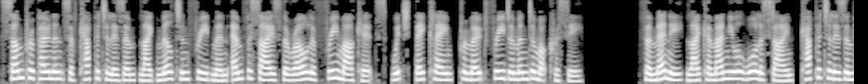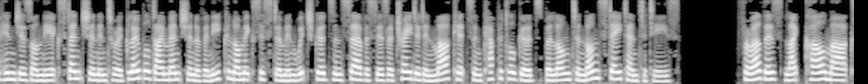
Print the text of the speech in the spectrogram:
Some proponents of capitalism like Milton Friedman emphasize the role of free markets, which, they claim, promote freedom and democracy. For many like Immanuel Wallerstein, capitalism hinges on the extension into a global dimension of an economic system in which goods and services are traded in markets and capital goods belong to non-state entities. For others like Karl Marx,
